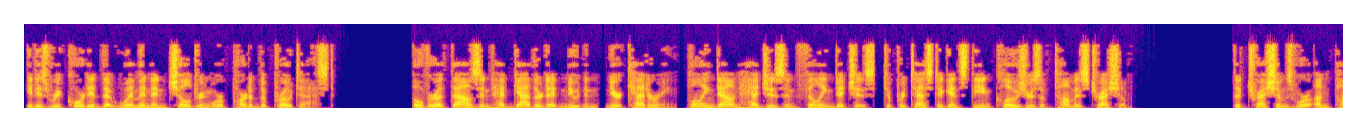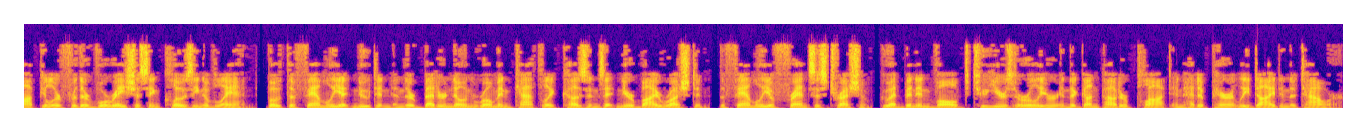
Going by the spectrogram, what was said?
It is recorded that women and children were part of the protest. Over a thousand had gathered at Newton, near Kettering, pulling down hedges and filling ditches, to protest against the enclosures of Thomas Tresham. The Treshams were unpopular for their voracious enclosing of land, both the family at Newton and their better-known Roman Catholic cousins at nearby Rushton, the family of Francis Tresham, who had been involved two years earlier in the gunpowder plot and had apparently died in the Tower.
